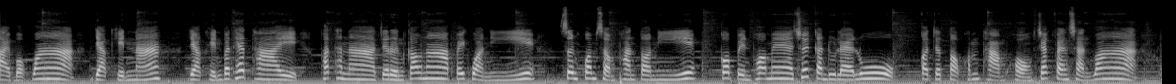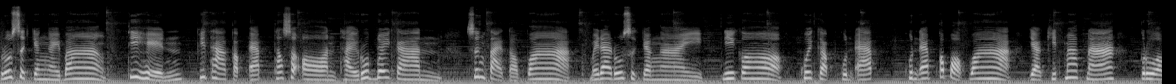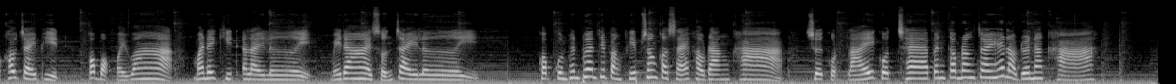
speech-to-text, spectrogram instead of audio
ตายบอกว่าอยากเห็นนะ อยากเห็นประเทศไทย พัฒนาเจริญก้าวหน้าไปกว่านี้ ส่วนความสัมพันธ์ตอนนี้ก็เป็นพ่อแม่ช่วยกันดูแลลูก ก็จะตอบคำถามของแจ็คแฟนฉันว่า รู้สึกยังไงบ้าง ที่เห็นพิธากับแอปทักษออนถ่ายรูปด้วยกัน ซึ่งต่ายตอบว่าไม่ได้รู้สึกยังไง นี่ก็คุยกับคุณแอป คุณแอปก็บอกว่าอย่าคิดมากนะ กลัวเข้าใจผิด ก็บอกไปว่าไม่ได้คิดอะไรเลย ไม่ได้สนใจเลยขอบคุณเพื่อนๆที่ฟังคลิปช่องกระแสข่าวดังค่ะ ช่วยกดไลค์ กดแชร์เป็นกำลังใจให้เราด้วยนะคะ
